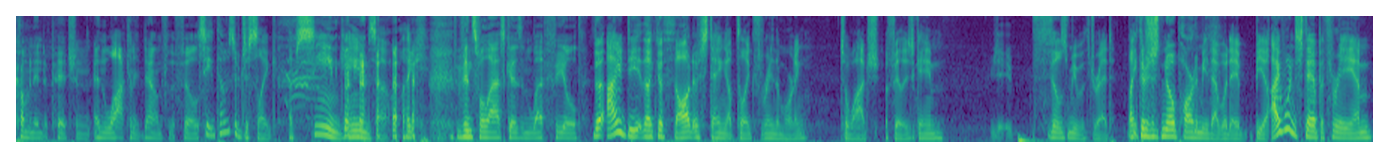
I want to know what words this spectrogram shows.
coming into pitch and, and locking it down for the Phils. see, those are just like obscene games though. Like Vince Velasquez in left field. the idea, like the thought of staying up till like three in the morning to watch a Phillies game fills me with dread. Like there's just no part of me that would eh, be. I wouldn't stay up at three a.m.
